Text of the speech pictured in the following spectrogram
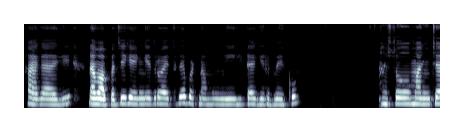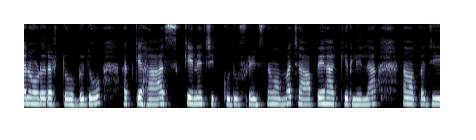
ಹಾಗಾಗಿ ನಮ್ಮ ಅಪ್ಪಾಜಿಗೆ ಹೆಂಗಿದ್ರು ಆಯ್ತದೆ ಬಟ್ ನಮಗೆ ನೀಟಾಗಿರಬೇಕು. ಸೊ ಮಂಚ ನೋಡಿದ್ರೆ ಅಷ್ಟು ದೊಡ್ಡದು. ಅದಕ್ಕೆ ಹಾಸಿಗೆನೇ ಚಿಕ್ಕದು ಫ್ರೆಂಡ್ಸ್ ನಮ್ಮಮ್ಮ ಚಾಪೆ ಹಾಕಿರಲಿಲ್ಲ. ನಮ್ಮ ಅಪ್ಪಾಜಿ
